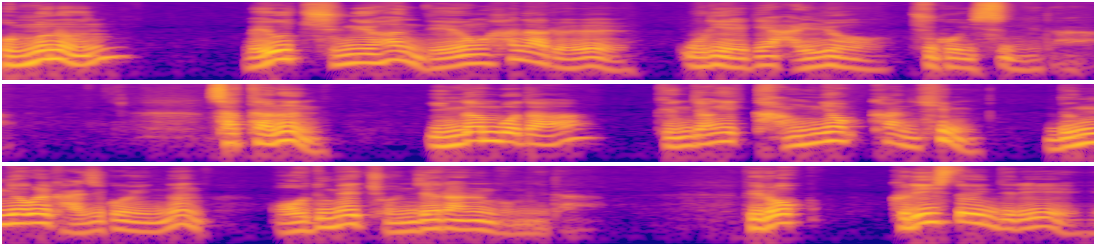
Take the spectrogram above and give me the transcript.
본문은 매우 중요한 내용 하나를 우리에게 알려주고 있습니다. 사탄은 인간보다 굉장히 강력한 힘, 능력을 가지고 있는 어둠의 존재라는 겁니다. 비록 그리스도인들이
